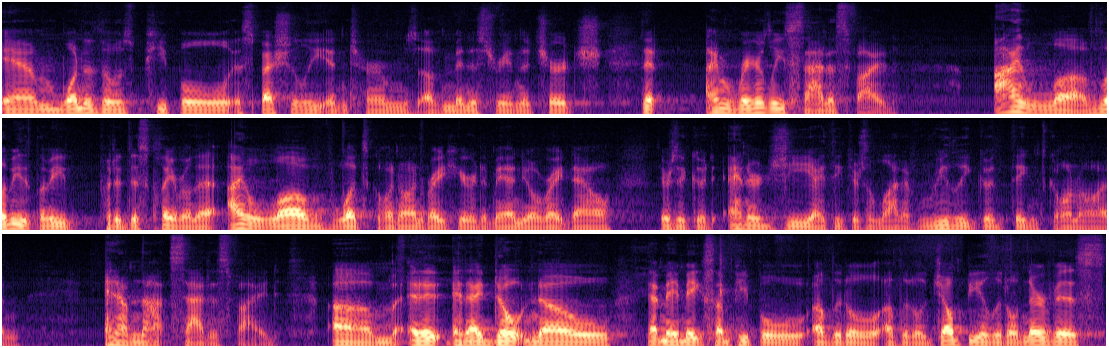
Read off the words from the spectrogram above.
am one of those people, especially in terms of ministry in the church, that I'm rarely satisfied. I love. Let me let me put a disclaimer on that. I love what's going on right here at Emmanuel right now. There's a good energy. I think there's a lot of really good things going on, and I'm not satisfied. Um, and, it, and I don't know. That may make some people a little a little jumpy, a little nervous.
